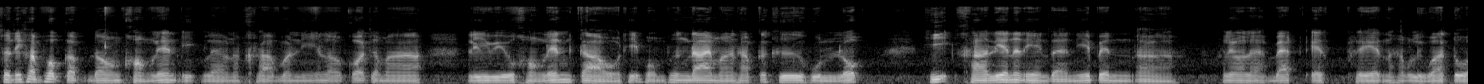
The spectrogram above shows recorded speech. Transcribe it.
สวัสดีครับพบกับดองของเล่นอีกแล้วนะครับ วันนี้เราก็จะมารีวิวของเล่นเก่าที่ผมเพิ่งได้มาครับ ก็คือหุ่นลบฮิคาเลียนนั่นเอง แต่อันนี้เป็นอ่าเขาเรียกว่าอะไรแบ็กเอ็กเพลสนะครับ หรือว่าตัว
